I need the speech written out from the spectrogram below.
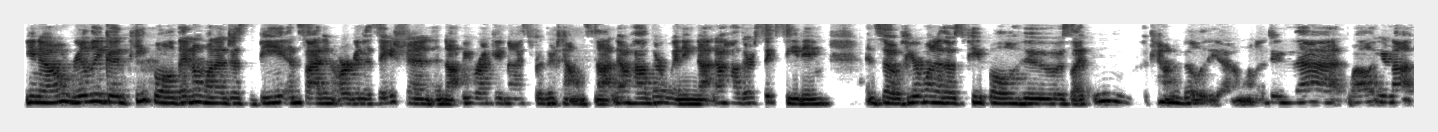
You know, really good people they don't want to just be inside an organization and not be recognized for their talents, not know how they're winning, not know how they're succeeding. And so, if you're one of those people who is like, "Ooh, accountability, I don't want to do that," well, you're not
